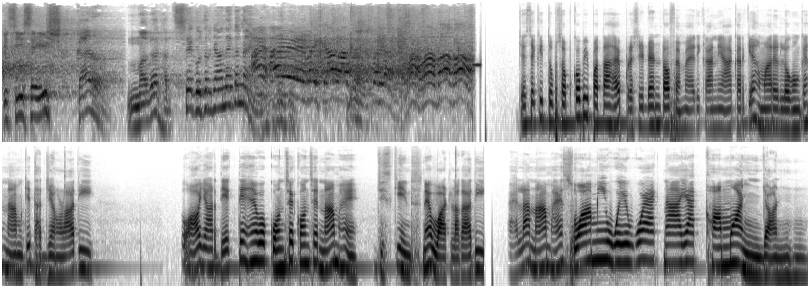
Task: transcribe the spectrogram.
किसी से इश्क कर मगर हद से गुजर जाने का नहीं। जैसे कि तुम सबको भी पता है प्रेसिडेंट ऑफ़ अमेरिका ने आकर के हमारे लोगों के नाम की धज्जियाँ उड़ा दी। तो आओ यार, देखते हैं वो कौन से कौन से नाम हैं जिसकी इसने वाट लगा दी। पहला नाम है स्वामी विवेकानंद कॉमन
